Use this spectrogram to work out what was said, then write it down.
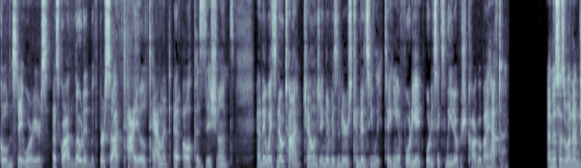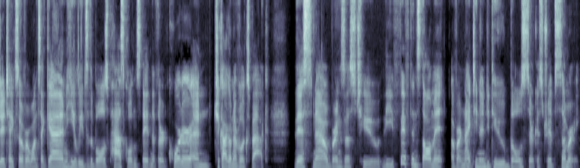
Golden State Warriors, a squad loaded with versatile talent at all positions. And they waste no time challenging their visitors convincingly, taking a 48 46 lead over Chicago by halftime. And this is when MJ takes over once again. He leads the Bulls past Golden State in the third quarter, and Chicago never looks back. This now brings us to the fifth installment of our 1992 Bulls Circus Trip summary.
